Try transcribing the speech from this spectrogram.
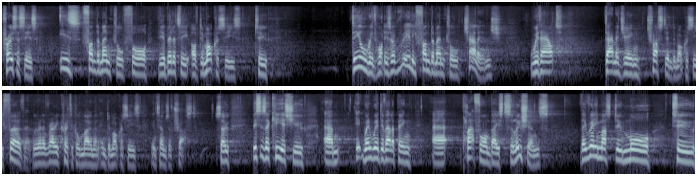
processes is fundamental for the ability of democracies to deal with what is a really fundamental challenge without damaging trust in democracy further. We're in a very critical moment in democracies in terms of trust. So this is a key issue. Um, it, when we're developing uh, platform-based solutions, they really must do more to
